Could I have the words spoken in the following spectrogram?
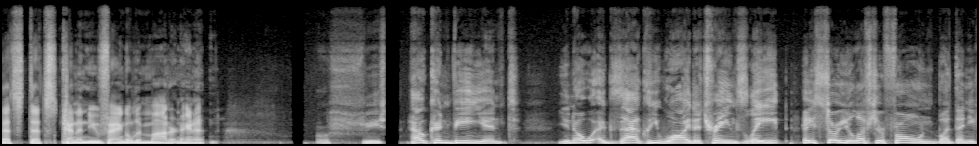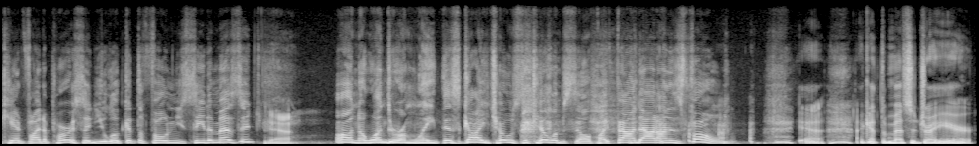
That's that's kind of newfangled and modern, ain't it? Sheesh. How convenient. You know exactly why the train's late. Hey, sir, you left your phone, but then you can't find a person. You look at the phone and you see the message. Yeah. Oh, no wonder I'm late. This guy chose to kill himself. I found out on his phone. Yeah, I got the message right here.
